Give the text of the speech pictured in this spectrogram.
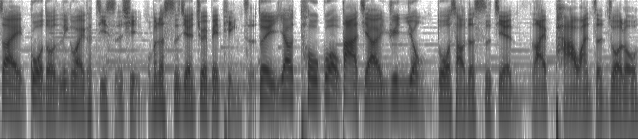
再过的另外一个计时器，我们的时间就会被停止。所以要透过大家运用多少的时间来爬完整座楼，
